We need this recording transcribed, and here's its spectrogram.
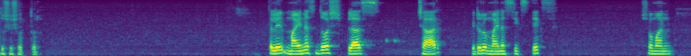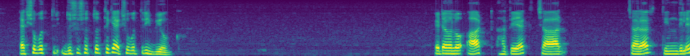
দুশো সত্তর। তাহলে মাইনাস দশ প্লাস চার, এটা হলো মাইনাস সিক্স এক্স সমান একশো বত্রিশ, দুশো সত্তর থেকে একশো বত্রিশ বিয়োগ। এটা হলো আট, হাতে এক, চার চার আর তিন দিলে,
